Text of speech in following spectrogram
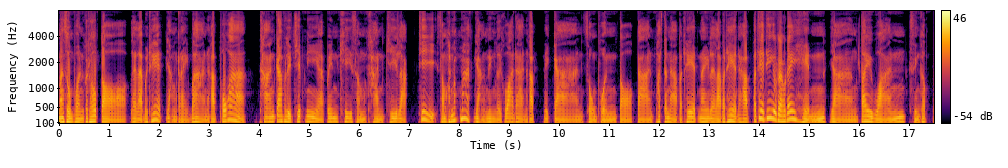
มันส่งผลกระทบต่อหลาย ๆ ประเทศอย่างไรบ้างนะครับ เพราะว่าฐานการผลิตชิปนี่เป็นคีย์สำคัญคีย์หลัก ที่สำคัญมากๆ อย่างหนึ่งเลยก็ว่าได้นะครับ ในการส่งผลต่อการพัฒนาประเทศในหลาย ๆ ประเทศนะครับ ประเทศที่เราได้เห็นอย่างไต้หวัน สิงคโป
